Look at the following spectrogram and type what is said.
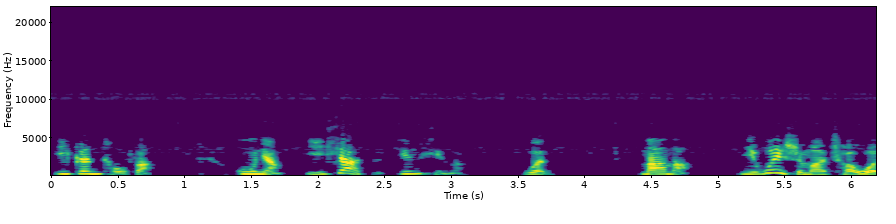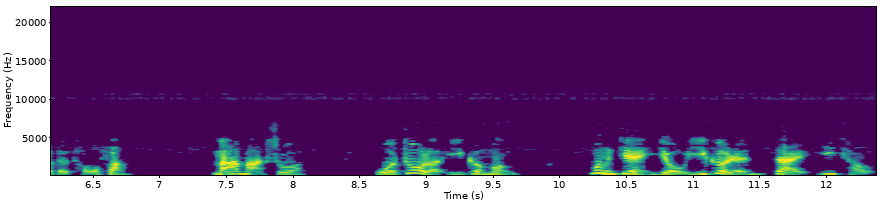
一根头发，姑娘一下子惊醒了，问妈妈。你为什么扯我的头发？妈妈说：“我做了一个梦，梦见有一个人在一条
